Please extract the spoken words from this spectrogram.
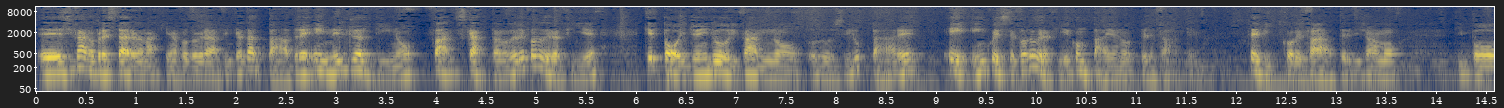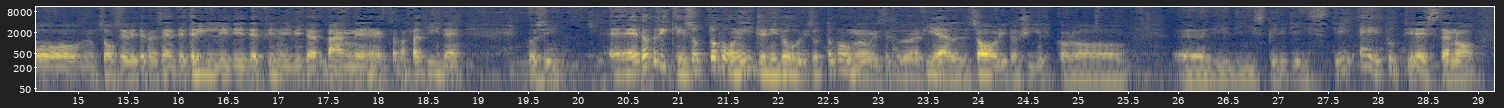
eh, si fanno prestare la macchina fotografica dal padre e nel giardino fa, scattano delle fotografie che poi i genitori fanno uh, sviluppare e in queste fotografie compaiono delle fate, delle piccole fate, diciamo tipo, non so se avete presente, Trillidi del film di Peter Pan, eh, insomma fatine così. E dopodiché sottopone i genitori, sottopongono queste fotografie al solito circolo eh, di, di spiritisti e tutti restano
